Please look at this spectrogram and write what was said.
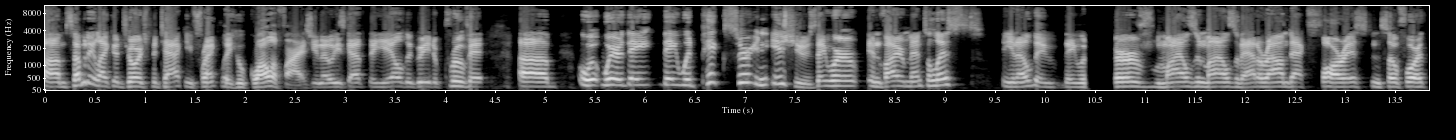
um, somebody like a George Pataki, frankly, who qualifies, you know, he's got the Yale degree to prove it, uh, where they, they would pick certain issues. They were environmentalists, you know, they, they would preserve miles and miles of Adirondack forest and so forth.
